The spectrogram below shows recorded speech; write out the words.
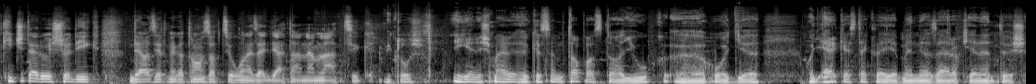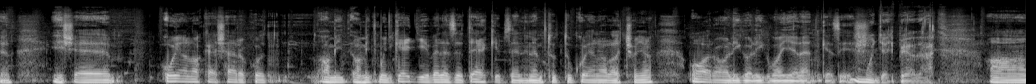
kicsit erősödik, de azért még a tranzakcióban ez egyáltalán nem látszik. Miklós? Igen, és már köszönöm, tapasztaljuk, hogy, hogy elkezdtek lejjebb menni az árak jelentősen. És olyan lakásárakot, amit, amit mondjuk egy évvel ezelőtt elképzelni nem tudtuk olyan alacsonyak, arra alig-alig van jelentkezés. Mondj egy példát. A,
